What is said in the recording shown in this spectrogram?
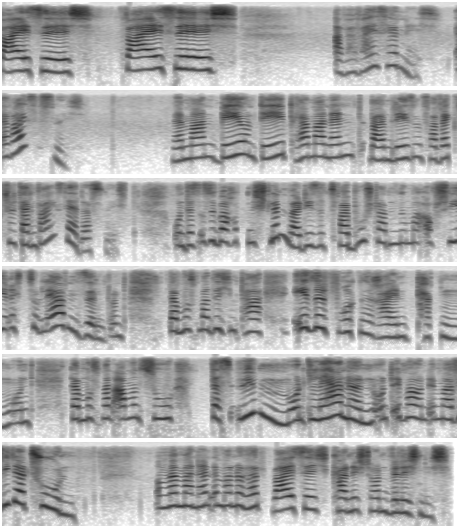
weiß ich, weiß ich, aber weiß er nicht. Er weiß es nicht. Wenn man B und D permanent beim Lesen verwechselt, dann weiß er das nicht. Und das ist überhaupt nicht schlimm, weil diese zwei Buchstaben nun mal auch schwierig zu lernen sind. Und da muss man sich ein paar Eselsbrücken reinpacken. Und da muss man ab und zu das üben und lernen und immer und immer wieder tun. Und wenn man dann immer nur hört, weiß ich, kann ich schon, will ich nicht.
